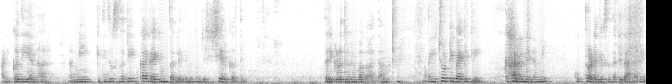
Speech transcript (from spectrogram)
आणि कधी येणार मी किती दिवसासाठी काय काय घेऊन चालले ते मी तुमच्याशी शेअर करते. तर इकडं तुम्ही बघा आता. आता ही छोटी बॅग घेतली. कारण आहे ना मी खूप थोड्या दिवसासाठी जाणार आहे.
